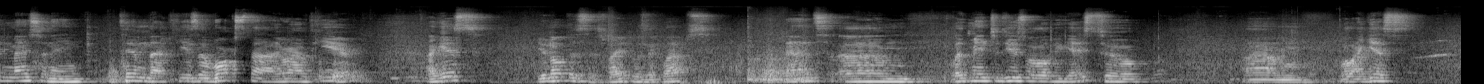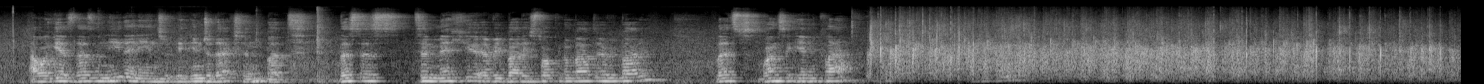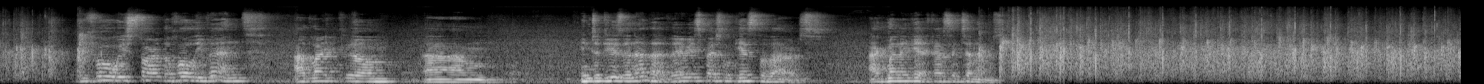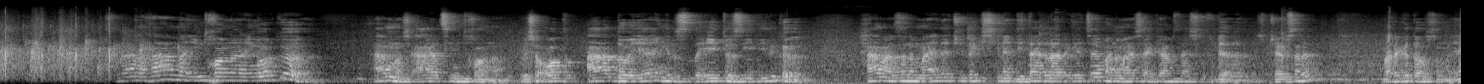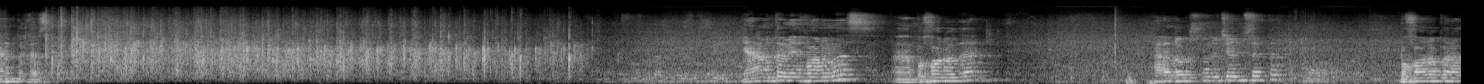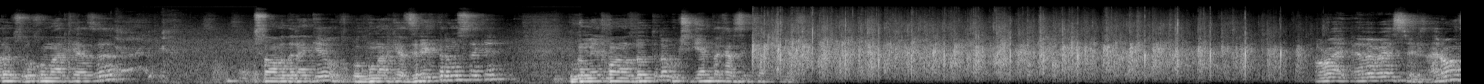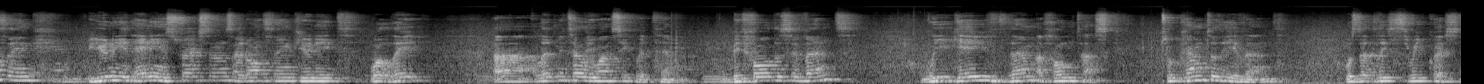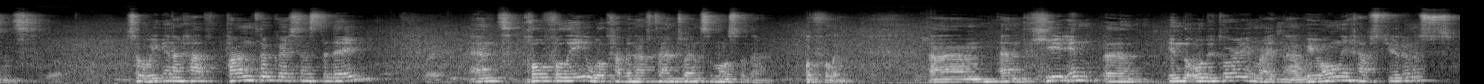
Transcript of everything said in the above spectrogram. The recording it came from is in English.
mentioning Tim that he's a rock star around here. I guess you noticed this, right, with the claps. And um, let me introduce all of you guys to. Um, well, I guess our guest doesn't need any intro introduction, but this is Tim Mayhew. Everybody's talking about everybody. Let's once again clap. Before we start the whole event, I'd like to um, um introduce another very special guest of ours. Akmal Ege, qarsak chalamiz. Sizlarni hamma imtihonlaring bor-ku. Hamma shu IELTS imtihoni. O'sha A doya ingliz tilida A to Z deydi-ku. Hammasini mayda juda kichkina detallarigacha mana mana shu akamiz tashkil beradi. Tushunyapsizlar? Baraka topsin. Yana bitta qarsak. Yana bitta mehmonimiz e, Buxoroda Paradoxni o'chamizda. Buxoro Paradox o'quv markazi Islomidin aka, o'quv markazi direktorimiz aka. Bugun mehmonimiz o'tirib, bu kishiga ham taqarsak taqdirlaymiz. Alright, says, I don't think you need any instructions. I don't think you need, well, they, uh, let me tell you one secret, Tim. Before this event, we gave them a home task to come to the event with at least three questions. So we're gonna have tons of questions today, and hopefully we'll have enough time to answer most of them. Hopefully. Um, and here in uh, in the auditorium right now, we only have students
